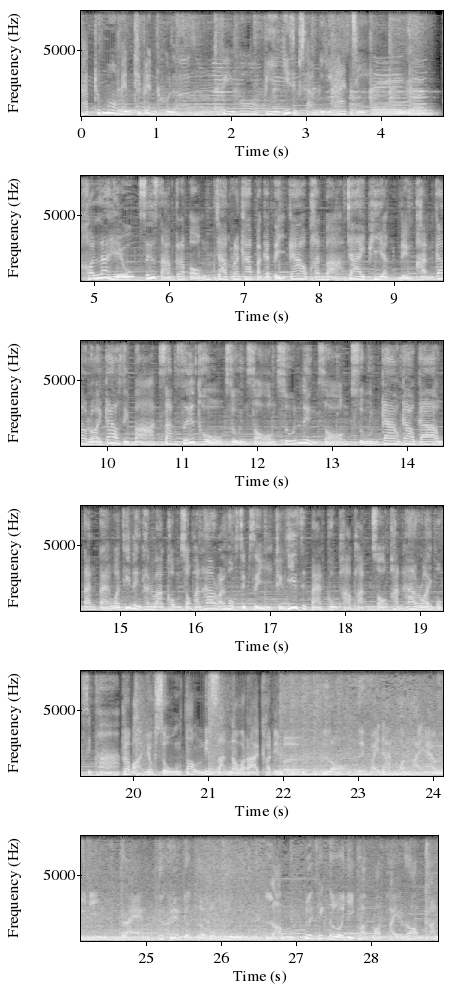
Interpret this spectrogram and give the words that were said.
ชัดทุกโมเมนต์ที่เป็นคุณ vivo v 2 3 e 5 g คอลลาเฮลซื้อ 3 กระป๋อง จากราคาปกติ 9,000 บาท จ่ายเพียง 1,990 บาท สั่งซื้อโทร 02-012-0999 ตั้งแต่วันที่ 1 ธันวาคม 2564 ถึง 28 กุมภาพันธ์ 2565 กระบะยกสูงต้องนิสสันนาวาร่าคาริเบอร์ หล่อด้วยไฟหน้าคอสไอ LED แรงด้วยเครื่องยนต์เทอร์โบคู่ ล้ำด้วยเทคโนโลยีความปลอดภัยรอบคัน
